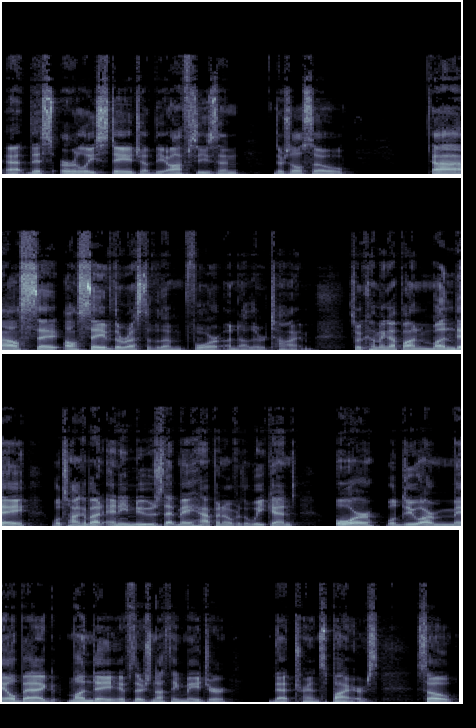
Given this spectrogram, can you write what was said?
at this early stage of the offseason. There's also uh, I'll say I'll save the rest of them for another time. So, coming up on Monday, we'll talk about any news that may happen over the weekend, or we'll do our mailbag Monday if there's nothing major that transpires. So,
